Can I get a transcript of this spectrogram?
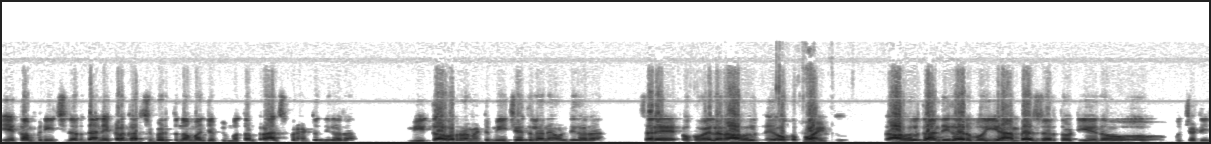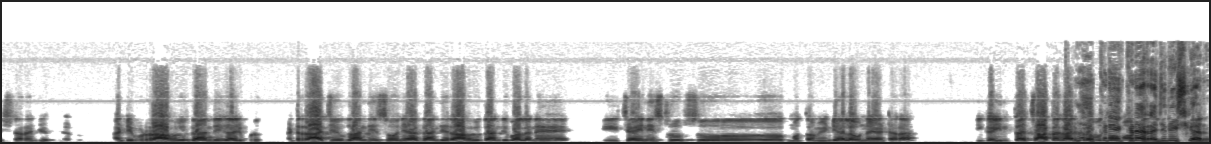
ఏ కంపెనీ ఇచ్చినారు దాన్ని ఎక్కడ ఖర్చు పెడుతున్నాం అని చెప్పి మొత్తం ట్రాన్స్పరెంట్ ఉంది కదా. మీ గవర్నమెంట్ మీ చేతిలోనే ఉంది కదా. సరే ఒకవేళ రాహుల్ ఒక పాయింట్. రాహుల్ గాంధీ గారు పోయి అంబాసిడర్ తోటి ఏదో ముచ్చటించినారని చెప్పినారు. అంటే ఇప్పుడు రాహుల్ గాంధీ గారు ఇప్పుడు అంటే రాజీవ్ గాంధీ సోనియా గాంధీ రాహుల్ గాంధీ వల్లనే ఈ చైనీస్ ట్రూప్స్ మొత్తం ఇండియాలో ఉన్నాయంటారా? ఇక ఇంత చాతగాని ఇక్కడే రజనీష్ గారు.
